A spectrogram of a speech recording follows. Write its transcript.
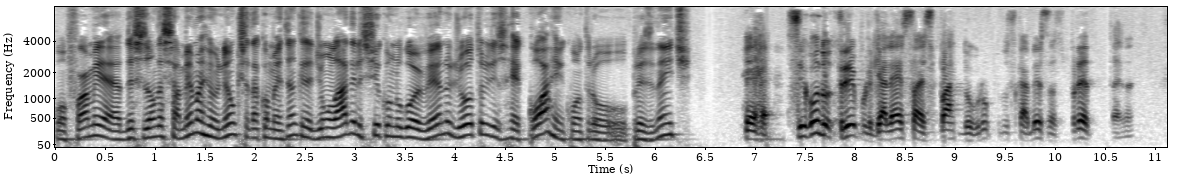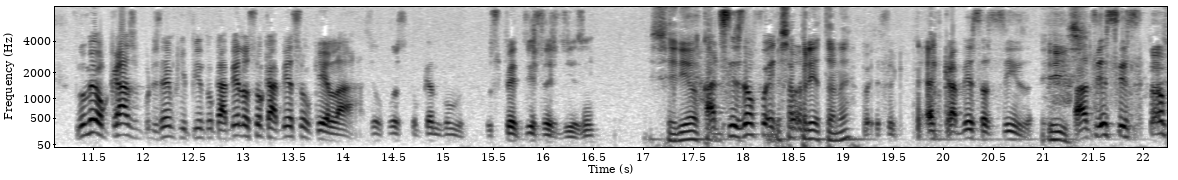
Conforme a decisão dessa mesma reunião que você está comentando, quer dizer, de um lado eles ficam no governo, de outro eles recorrem contra o presidente? É, segundo o Trípoli, que aliás faz parte do grupo dos cabeças pretas, né? No meu caso, por exemplo, que pinta o cabelo, eu sou cabeça o quê lá? Se eu fosse tocando como os petistas dizem. Seria a decisão foi cabeça preta, né? É cabeça cinza. Isso. A decisão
